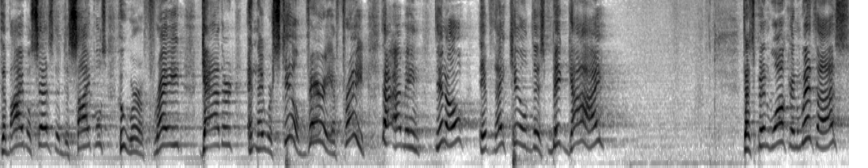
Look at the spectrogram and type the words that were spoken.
the Bible says the disciples who were afraid gathered and they were still very afraid. I mean, you know, if they killed this big guy that's been walking with us,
